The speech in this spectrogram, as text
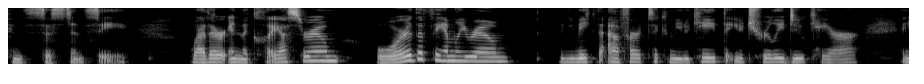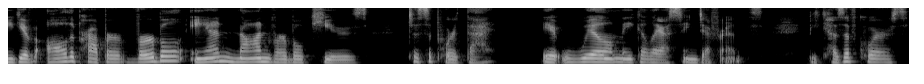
consistency. Whether in the classroom or the family room, when you make the effort to communicate that you truly do care and you give all the proper verbal and nonverbal cues to support that, it will make a lasting difference. Because, of course,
